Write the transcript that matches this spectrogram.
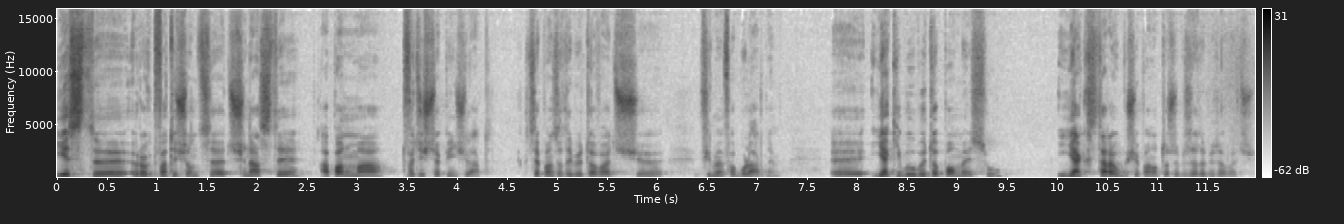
Jest e, rok 2013, a pan ma 25 lat. Chce pan zadebiutować e, filmem fabularnym. E, Jaki byłby to pomysł i jak starałby się pan o to, żeby zadebiutować?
